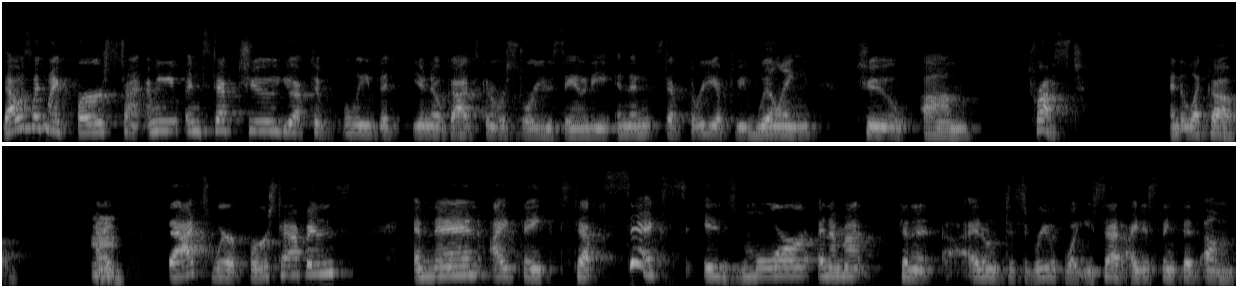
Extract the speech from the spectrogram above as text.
that was like my first time. I mean, in step two, you have to believe that, you know, God's going to restore you to sanity. And then in step three, you have to be willing to um, trust and to let go. And I, Mhm. that's where it first happens. And then I think step six is more, and I'm not gonna, I don't disagree with what you said. I just think that um,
